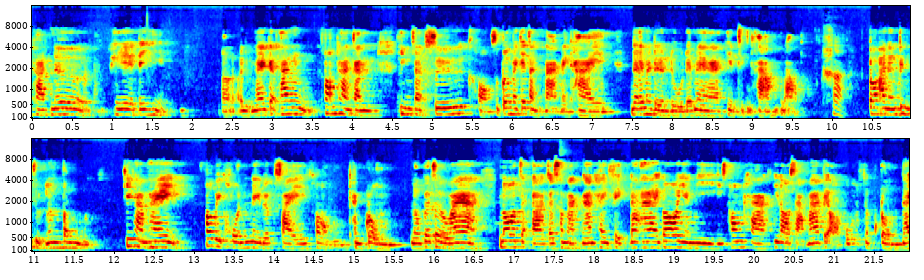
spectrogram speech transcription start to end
partner ต่างประเทศได้เห็น หรือแม้กระทั่งช่องทางการพิมพ์จัดซื้อของซูเปอร์มาร์เก็ตต่าง ๆ ในไทย ได้มาเดินดูได้มาเห็นสินค้าของเราค่ะก็อันนั้นเป็นจุดเริ่มต้นที่ทำให้เข้าไปค้นในเว็บไซต์ของทางกรม เราก็เจอว่านอกจากจะสมัครงาน THAIFEX ได้ก็ยังมีช่องทางที่เราสามารถไปออกบูธกับกรมได้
